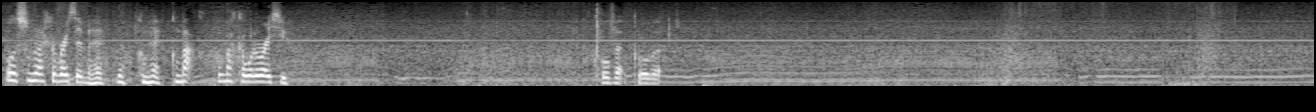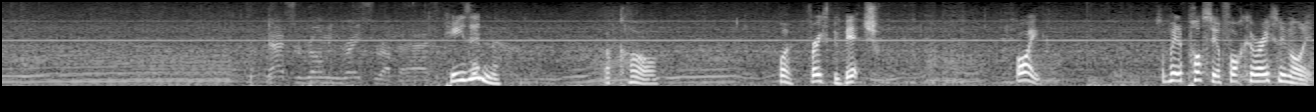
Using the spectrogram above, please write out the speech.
Oh, there's something I can race over here. No, come here. Come back. Come back. I want to race you. Corvette, Corvette. That's a roaming racer up ahead. He's in a car. Boy, race me, bitch. Oi! Stop being a pussy or fucking race me, mate.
